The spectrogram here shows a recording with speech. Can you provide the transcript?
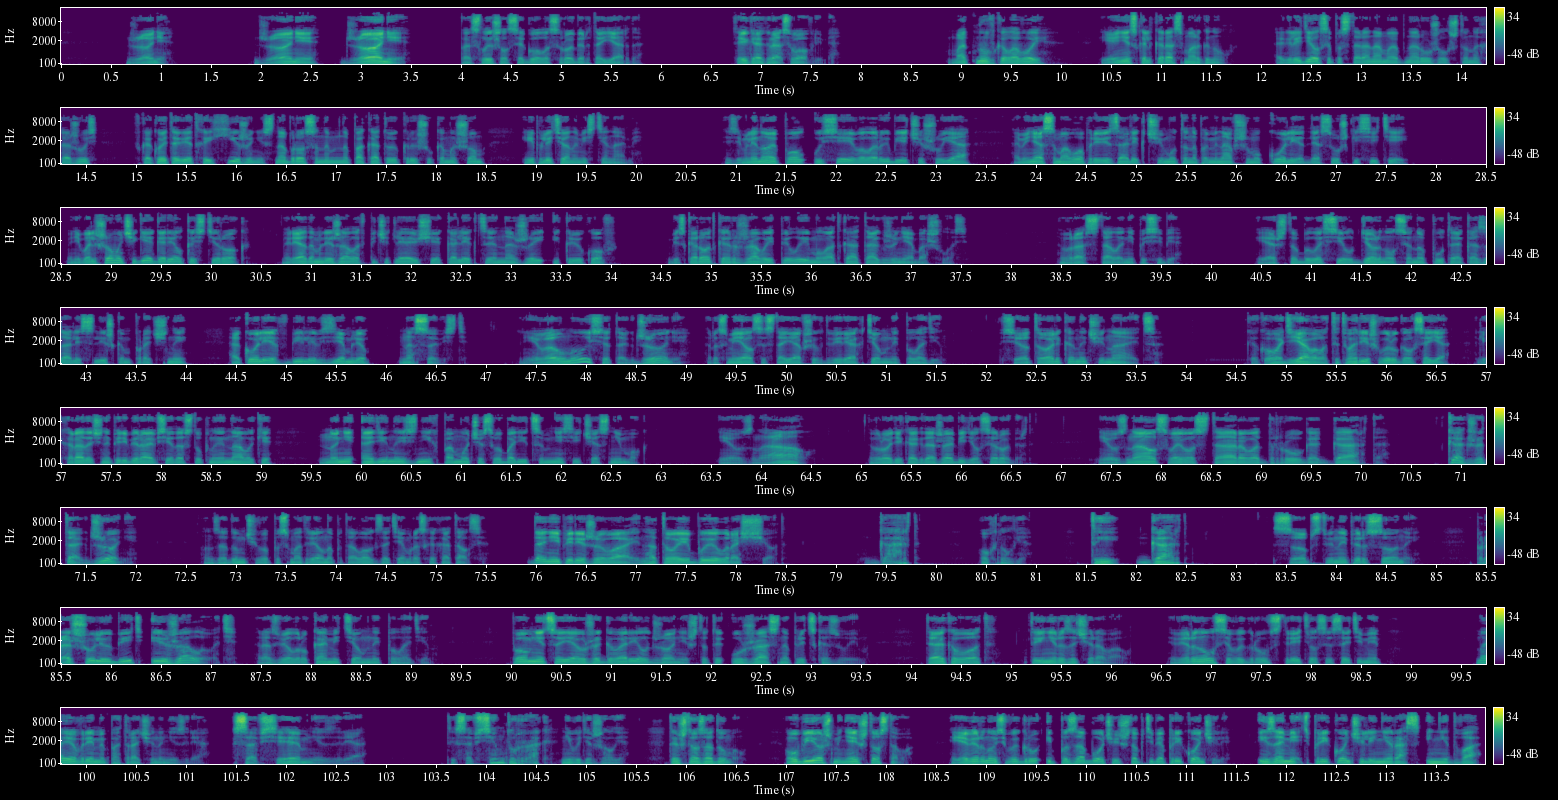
«Джонни! Джонни! Джонни!» — послышался голос Роберта Ярда. «Ты как раз вовремя». Мотнув головой, я несколько раз моргнул. Огляделся по сторонам и обнаружил, что нахожусь в какой-то ветхой хижине с набросанным на покатую крышу камышом и плетеными стенами. Земляной пол усеивала рыбья чешуя, а меня самого привязали к чему-то напоминавшему колья для сушки сетей. В небольшом очаге горел костерок. Рядом лежала впечатляющая коллекция ножей и крюков. Без короткой ржавой пилы и молотка также не обошлось. Враз стало не по себе. Я, что было сил, дернулся, но путы оказались слишком прочны, а колья вбили в землю на совесть. «Не волнуйся так, Джонни», — рассмеялся стоявший в дверях темный паладин. «Все только начинается». «Какого дьявола ты творишь?» — выругался я, лихорадочно перебирая все доступные навыки, но ни один из них помочь освободиться мне сейчас не мог. «Не узнал?» — вроде как даже обиделся Роберт. «Не узнал своего старого друга Гарта. Как же так, Джонни?» Он задумчиво посмотрел на потолок, затем расхохотался. «Да не переживай, на то и был расчет». «Гард?» — охнул я. «Ты Гард?» «Собственной персоной. Прошу любить и жаловать», — развел руками темный паладин. «Помнится, я уже говорил, Джонни, что ты ужасно предсказуем. Так вот, ты не разочаровал. Вернулся в игру, встретился с этими... Мое время потрачено не зря. Совсем не зря». «Ты совсем дурак?» — не выдержал я. Ты что задумал? Убьешь меня, и что с того? Я вернусь в игру и позабочусь, чтоб тебя прикончили. И заметь, прикончили не раз и не два.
